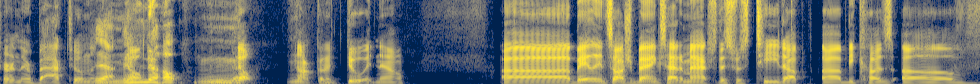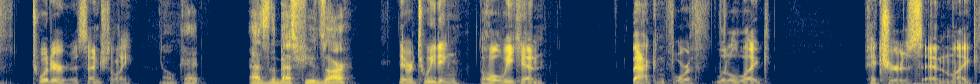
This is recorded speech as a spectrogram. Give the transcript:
turn their back to him. Like, yeah. no, No. no, not gonna do it now. Uh, Bayley and Sasha Banks had a match. This was teed up uh, because of Twitter, essentially. Okay. As the best feuds are. They were tweeting the whole weekend, back and forth, little like pictures and like.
